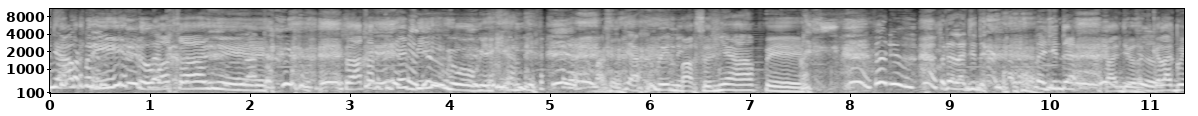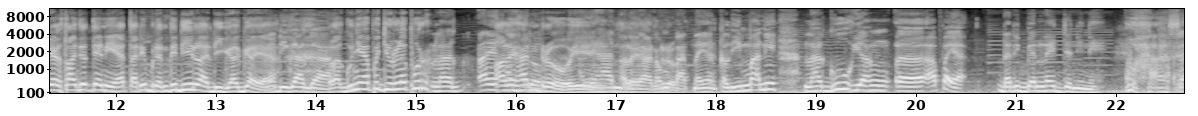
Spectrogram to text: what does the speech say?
Seperti itu Lah, makanya. Lah kan kita bingung ya kan. maksudnya apa ini Maksudnya apa? aduh udah lanjut dah. lanjut dah Lanjut Gitu. ke lagu yang selanjutnya nih ya. Tadi berhenti di Lady Gaga ya. Lady Gaga. Lagunya apa judulnya Pur? Lagu Alejandro, iya. Alejandro, yang Alejandro. keempat. Nah yang kelima nih lagu yang eh, apa ya dari band legend ini. Wah, Masa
